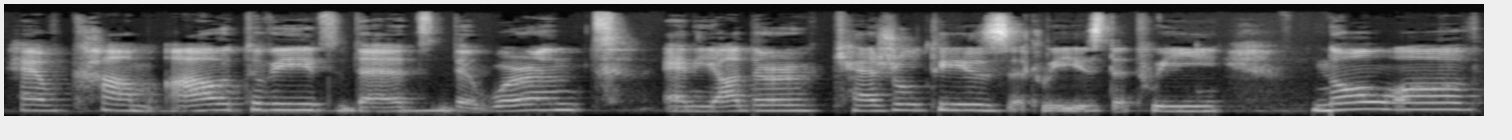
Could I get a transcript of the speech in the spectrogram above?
have come out of it, that there weren't any other casualties, at least that we know of,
